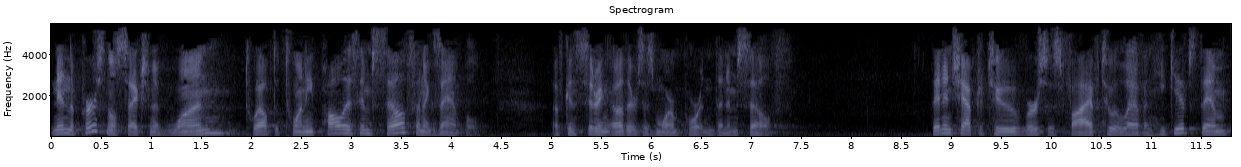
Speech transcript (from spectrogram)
And in the personal section of 1, 12 to 20, Paul is himself an example of considering others as more important than himself. Then in chapter 2, verses 5 to 11, he gives them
